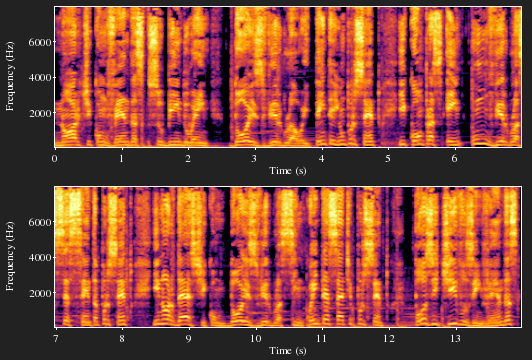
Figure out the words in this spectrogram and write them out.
Norte com vendas subindo em 2,81% e compras em 1,60% e Nordeste com 2,57% positivos em vendas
